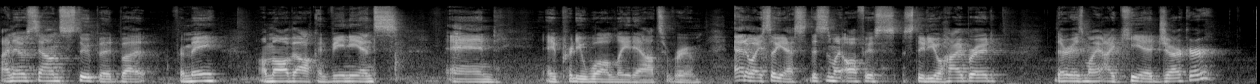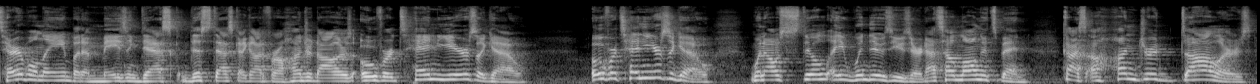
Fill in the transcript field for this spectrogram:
I know sounds stupid, but for me, I'm all about convenience and a pretty well laid out room. Anyway, so yes, this is my office studio hybrid. There is my IKEA jerker. Terrible name, but amazing desk. This desk I got for $100 over 10 years ago. Over 10 years ago, when I was still a Windows user. That's how long it's been. Guys, $100.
